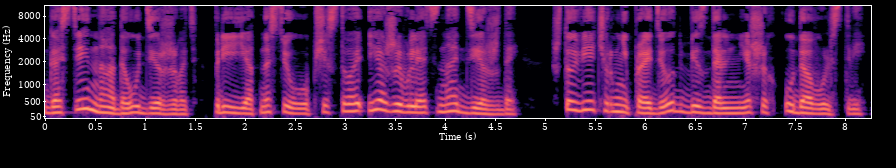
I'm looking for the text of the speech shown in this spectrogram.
Гостей надо удерживать приятностью общества и оживлять надеждой, что вечер не пройдет без дальнейших удовольствий.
